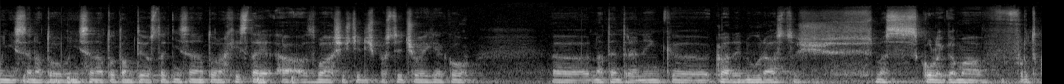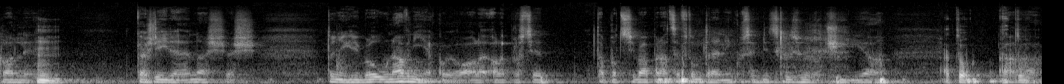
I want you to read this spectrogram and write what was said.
oni se na to, oni se na to, tam ty ostatní se na to nachystají a, a zvlášť ještě, když prostě člověk jako eh, na ten trénink klade důraz, což jsme s kolegama furt kladli. Hmm každý den, až, až to někdy bylo únavný, jako jo, ale, ale prostě ta poctivá práce v tom tréninku se vždycky zúročí a, a, to, a, to, a,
